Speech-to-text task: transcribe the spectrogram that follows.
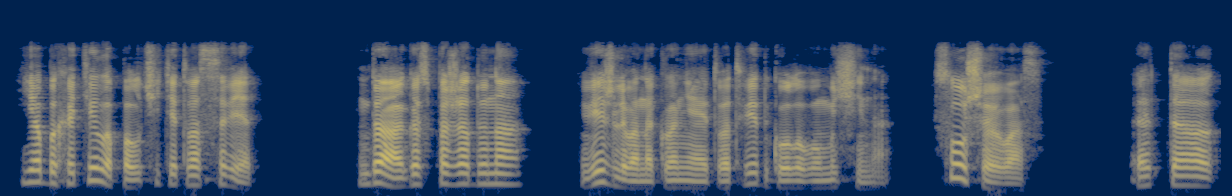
– «я бы хотела получить от вас совет». «Да, госпожа Дуна», – вежливо наклоняет в ответ голову мужчина. «Слушаю вас». «Это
